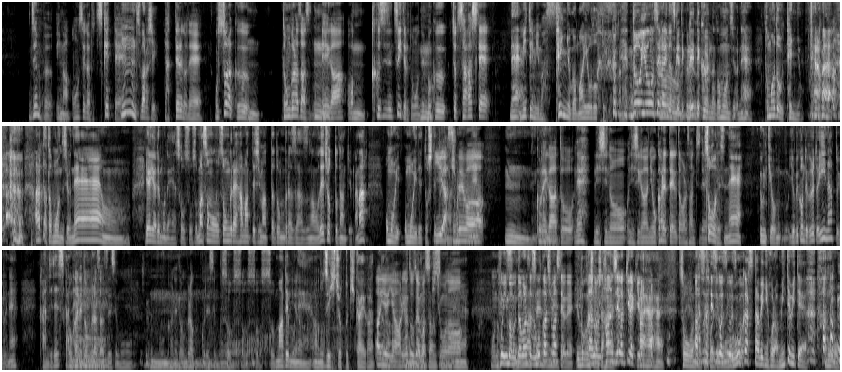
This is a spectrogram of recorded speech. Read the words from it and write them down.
全部今、音声ガイドつけてうん素晴らしい。やってるので、おそらく、うん。ドンブラザーズの映画はうん。確実についてると思うんで、うん。僕ちょっと探してね。見てみます、天女が舞い踊っているとかね。どういう音声ガイドつけてくれるうん出てくるんだと思うんですよね。戸惑う天女。みたいな。あったと思うんですよね、うん、いやいやでもねそうそうそう。まあそのそんぐらいハマってしまったドンブラザーズなのでちょっとなんていうかな。思い思い出としてといやそ言ましょうかね。れはうん。これがあとね西の西側に置かれて歌丸さんちで。そうですね。運気を呼び込んでくれるといいなというね感じですかね。お金ドンブラザーズですよもう。うん。お金ドンブラごっこですよもう。そうそうそうそう。まあでもねあのぜひちょっと機会があったら。あいやいやありがとうございます。貴重なねもの今歌丸さん動かしましたよね。動かしました。あの反射がキラキラ、はいはいはい。そうなんです。すごいすごいすごい動かすたびにほら見てみて。も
